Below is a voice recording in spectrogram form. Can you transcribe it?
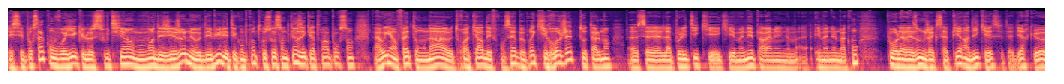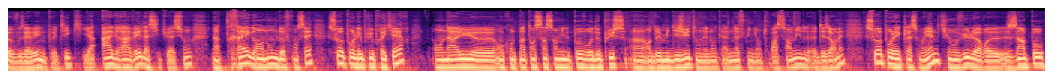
Et c'est pour ça qu'on voyait que le soutien au mouvement des Gilets jaunes, au début, il était compris entre 75 et 80%. Ah oui, en fait, on a euh, trois quarts des Français à peu près qui rejettent totalement euh, c'est la politique qui est, menée par Emmanuel, Macron pour les raisons que Jacques Sapir indiquait, c'est-à-dire que vous avez une politique qui a aggravé la situation d'un très grand nombre de Français, soit pour les plus précaires, on euh, on compte maintenant 500 000 pauvres de plus euh, en 2018. On est donc à 9 300 000 désormais. Soit pour les classes moyennes qui ont vu leurs euh, impôts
